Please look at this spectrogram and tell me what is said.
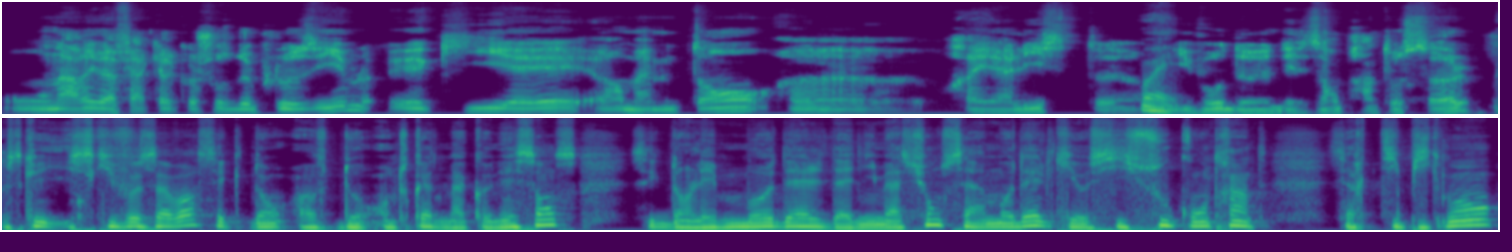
on arrive à faire quelque chose de plausible et qui est en même temps euh, réaliste au niveau de, des empreintes au sol. Parce que ce qu'il faut savoir, c'est que dans, en tout cas de ma connaissance, c'est que dans les modèles d'animation, c'est un modèle qui est aussi sous contrainte. C'est-à-dire que typiquement,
